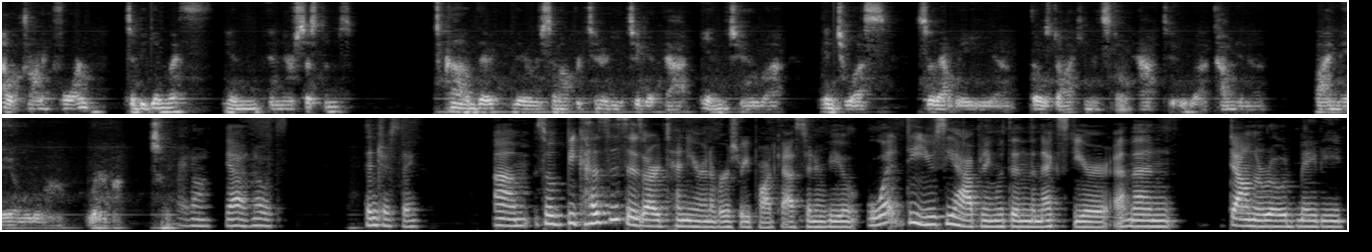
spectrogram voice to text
electronic form to begin with in in their systems um, there, there's an opportunity to get that into uh, into us so that we uh, those documents don't have to uh, come in a, by mail or whatever. So right on. Yeah, no, it's, it's interesting. Um, so because this is our 10 year anniversary podcast interview, what do you see happening within the next year and then down the road, maybe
